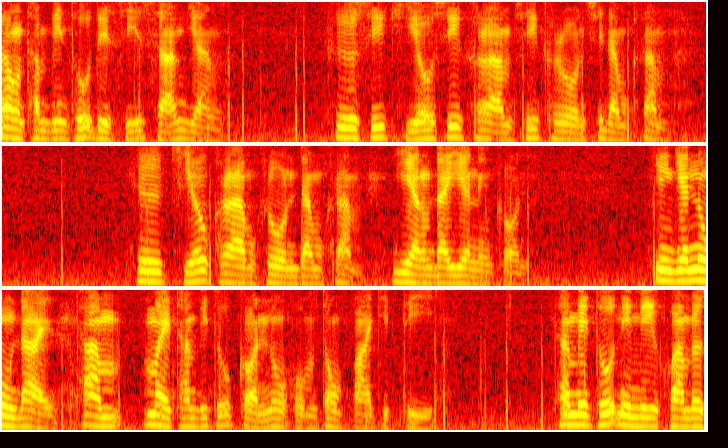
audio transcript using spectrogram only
ต้องทำบินทุดีสีสามอย่าง คือสีเขียวสีคราม สีโครนสีดำคร่ำคือเขียวครามโครนดำคร่ำอย่างใดอย่างหนึ่งก่อน จึงจะนุ่งได้ถ้าไม่ทำพิธุก่อนนุ่งห่มต้องปาจิตตี ถ้าพิธุนี่มีความประ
